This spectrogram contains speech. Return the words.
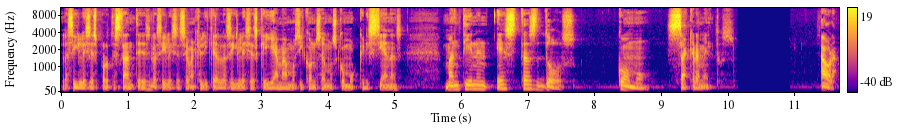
las iglesias protestantes, las iglesias evangélicas, las iglesias que llamamos y conocemos como cristianas, mantienen estas dos como sacramentos. Ahora,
